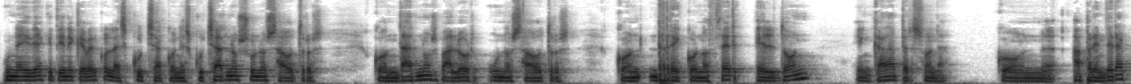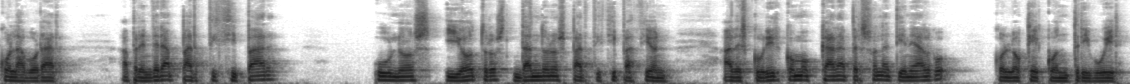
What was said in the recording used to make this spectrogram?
una idea que tiene que ver con la escucha, con escucharnos unos a otros, con darnos valor unos a otros, con reconocer el don en cada persona, con aprender a colaborar, aprender a participar unos y otros dándonos participación, a descubrir cómo cada persona tiene algo con lo que contribuir.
